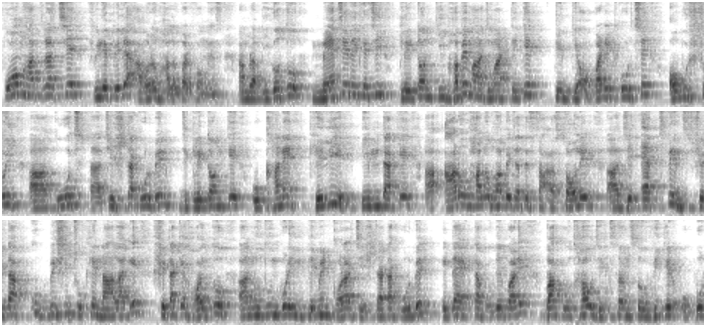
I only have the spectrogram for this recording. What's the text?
ফর্ম হাতড়াচ্ছে, ফিরে পেলে আবারও ভালো পারফরমেন্স আমরা বিগত ম্যাচে দেখেছি ক্লেটন কীভাবে মাঝমাঠ থেকে টিমকে অপারেট করছে। অবশ্যই কোচ চেষ্টা করবেন যে ক্লেটনকে ওখানে খেলিয়ে টিমটাকে আরও ভালোভাবে যাতে সলের যে অ্যাবসেন্স সেটা খুব বেশি চোখে না লাগে, সেটাকে হয়তো নতুন করে ইমপ্লিমেন্ট করার চেষ্টাটা করবেন। এটা একটা হতে পারে বা কোথাও জেকসন সৌভিকের ওপর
